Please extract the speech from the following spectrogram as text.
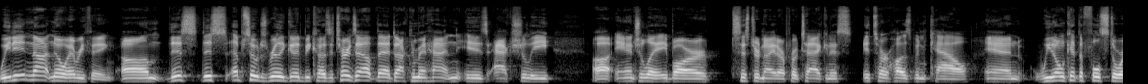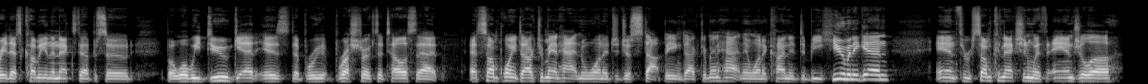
We did not know everything. Um, this this episode is really good because it turns out that Doctor Manhattan is actually uh, Angela Abar, Sister Night, our protagonist. It's her husband Cal, and we don't get the full story that's coming in the next episode. But what we do get is the br- brushstrokes that tell us that at some point Doctor Manhattan wanted to just stop being Doctor Manhattan and wanted kind of to be human again. And through some connection with Angela,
